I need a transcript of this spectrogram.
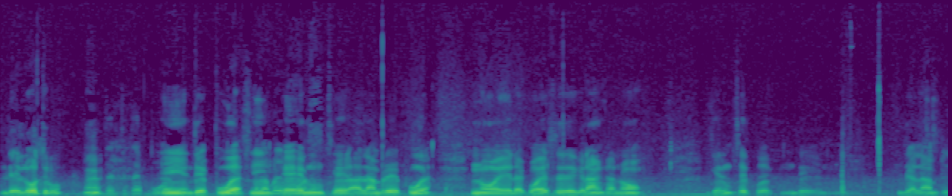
del otro. ¿eh? De, de púa. Sí, de púa, sí. Alambre de Era púa. un cer- alambre de púa. No era con ese de granja, no. Era un cerco de, de alambre.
